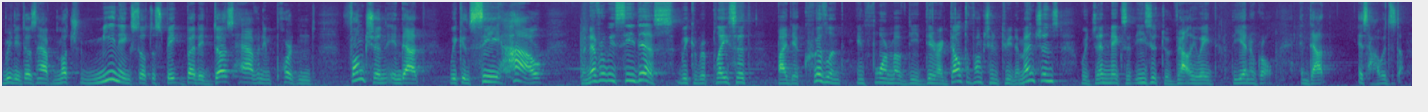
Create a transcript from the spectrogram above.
really doesn't have much meaning, so to speak, but it does have an important function in that we can see how, whenever we see this, we can replace it by the equivalent in form of the Dirac delta function in three dimensions, which then makes it easier to evaluate the integral. And that is how it's done.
